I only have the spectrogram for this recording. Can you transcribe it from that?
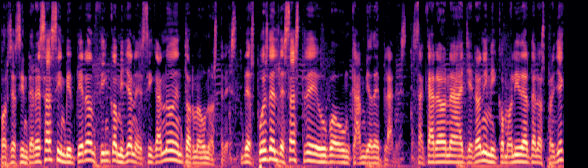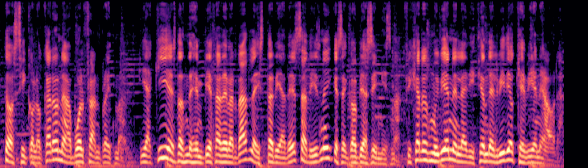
Por si os interesa, se invirtieron 5 millones y ganó en torno a unos 3. Después del desastre hubo un cambio de planes. Sacaron a Jerónimi como líder de los proyectos y colocaron a Wolfram Reitman. Y aquí es donde empieza de verdad la historia de esa Disney que se copia a sí misma. Fijaros muy bien en la edición del vídeo que viene ahora.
